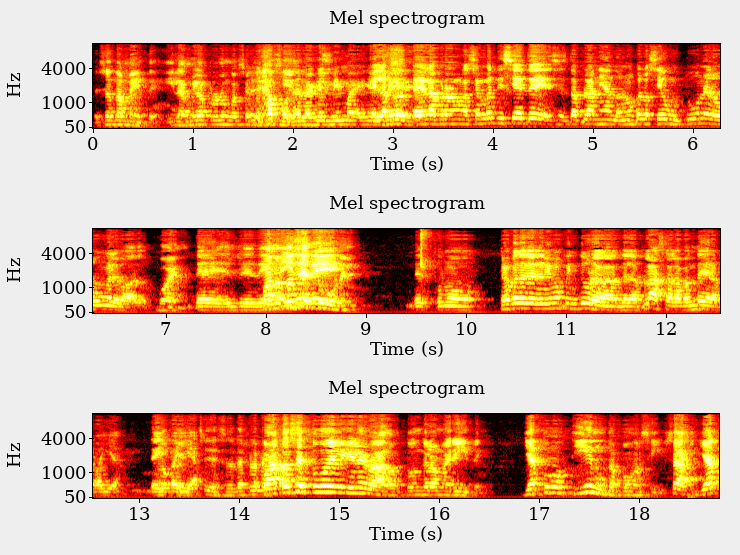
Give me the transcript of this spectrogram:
Exactamente. Y la misma prolongación. En, en, la, prolongación 27 se está planeando, no que lo sea un túnel o un elevado. Bueno. De, de, de Cuando tú túnel. como, creo que desde la misma pintura de la plaza, la bandera para allá. De ahí para allá. Sí, Cuando ese túnel y elevado, donde lo meriten ya tú no tienes un tapón así. O sea, ya,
